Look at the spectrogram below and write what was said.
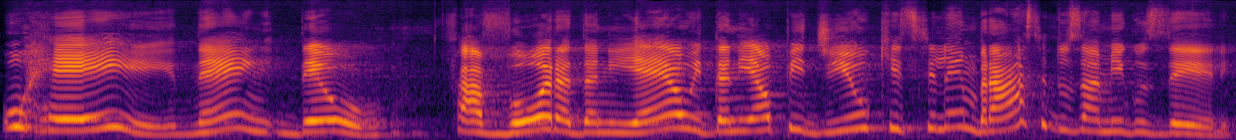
o rei né, deu favor a Daniel e Daniel pediu que se lembrasse dos amigos dele.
